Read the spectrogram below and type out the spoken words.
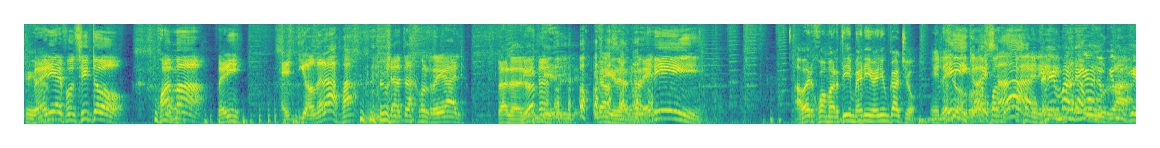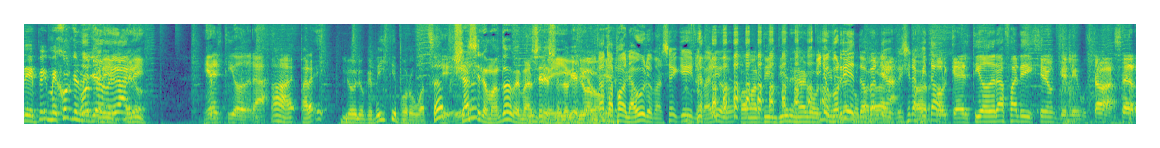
qué Vení. Alfonsito. Juanma, vení. El tío Drafa ya trajo el regalo. Claro, lo del Bambia. Qué grande. Vení. A ver, Juan Martín, vení, vení un cacho. El Vení, cabeza, dale. Tenés más regalos, ¿qué burra. más querés? Pe- Mejor que el Otro que regalo. vení. Mira el tío Drafa. Ah, para, eh, lo, lo que pediste por WhatsApp. Sí. Ya se lo mandó de Marcel, eso es lo que es el Increíble. Está tapado el laburo, Marcel, ¿qué le parió? Juan Martín, ¿tienes algo? Vino tienes corriendo, algo para aparte, recién A ver. afeitado. Porque al tío Drafa le dijeron que le gustaba hacer.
